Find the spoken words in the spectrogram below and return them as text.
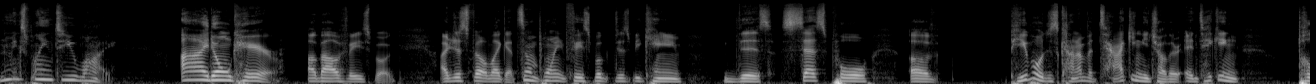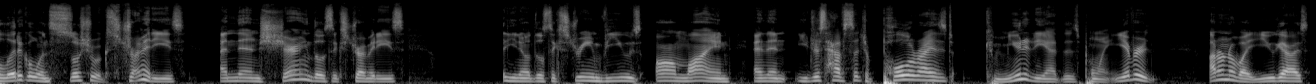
Let me explain to you why. I don't care about Facebook. I just felt like at some point Facebook just became this cesspool of people just kind of attacking each other and taking political and social extremities and then sharing those extremities you know those extreme views online and then you just have such a polarized community at this point you ever i don't know about you guys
